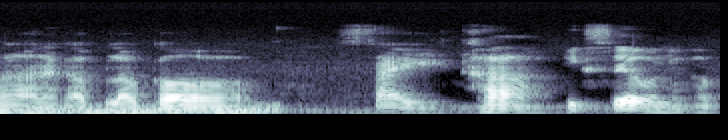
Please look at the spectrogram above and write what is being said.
มาแล้วนะครับ แล้วก็ใส่ค่าพิกเซลนะครับ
